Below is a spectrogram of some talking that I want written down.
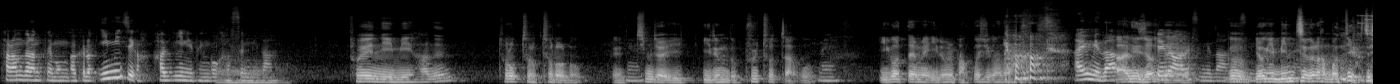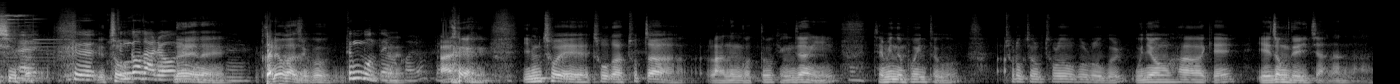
사람들한테 뭔가 그런 이미지가 각인이 된 것 같습니다 어, 초혜님이 하는 초록초록 초록로 그리고 네. 심지어 이, 이름도 풀초자고 네 이것 때문에 이름을 바꾸시거나 아닙니다 아니죠? 개명 네. 안 했습니다 안 그. 여기 민증을 한번 띄워주시면 네, 그 초- 증거 자료 네네 가려가지고 등본 떼올까요? 아, 임초의 초가 초자라는 것도 굉장히 네. 재밌는 포인트고 초록초록 초록을 운영하게 예정되어 있지 않았나.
